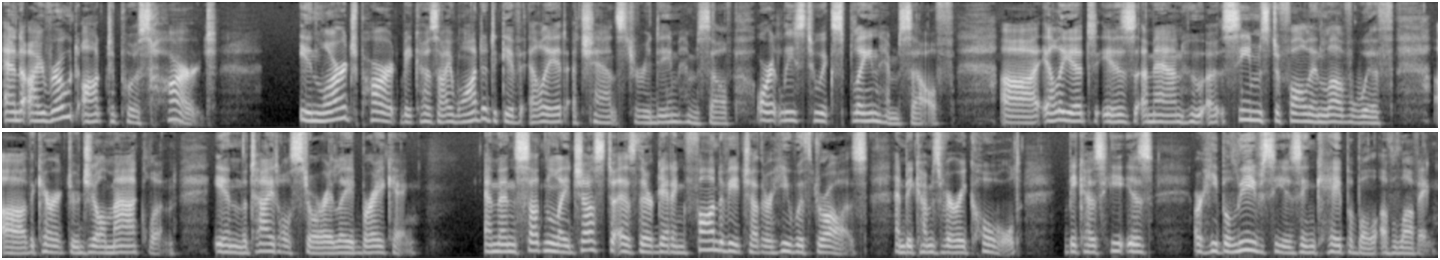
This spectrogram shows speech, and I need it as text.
and I wrote Octopus Heart in large part because I wanted to give Eliot a chance to redeem himself, or at least to explain himself. Uh, is a man who uh, seems to fall in love with uh, the character Jill Macklin in the title story, Late Breaking. And then suddenly, just as they're getting fond of each other, he withdraws and becomes very cold because he is, or he believes he is incapable of loving.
